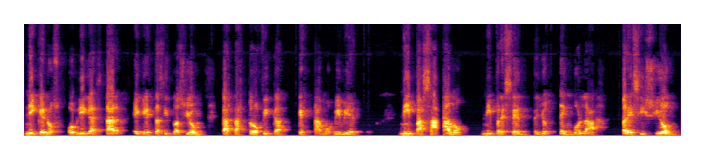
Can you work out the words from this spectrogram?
ni que nos obligue a estar en esta situación catastrófica que estamos viviendo. Ni pasado ni presente. Yo tengo la precisión,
